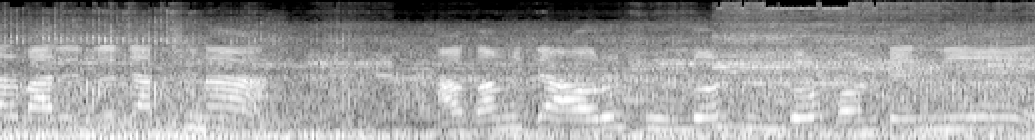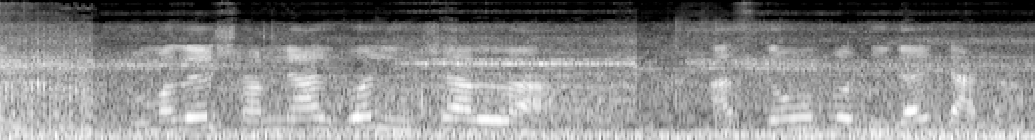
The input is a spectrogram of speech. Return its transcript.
আর বাড়িতে যাচ্ছি না। আগামীতে আরও সুন্দর সুন্দর কন্টেন্ট নিয়ে তোমাদের সামনে আসব ইনশাল্লাহ আজকে মতো বিদায় টাটা।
